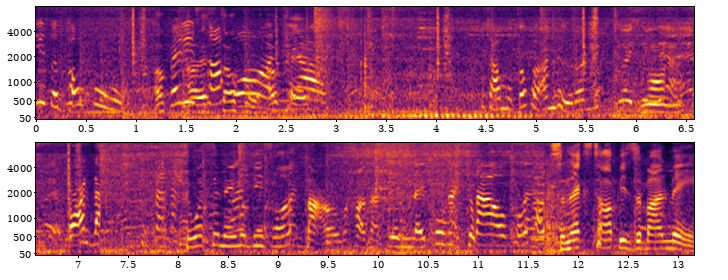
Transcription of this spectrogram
this the tofu? Okay, Very soft tofu, one. okay. Yeah. Cho một cốc vào ăn thử luôn nhé. ngon có ăn đặc So what's the name of this one? bảo họ trả tiền lấy cô hai chục Tàu phối hợp. So next stop is the banh mi.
